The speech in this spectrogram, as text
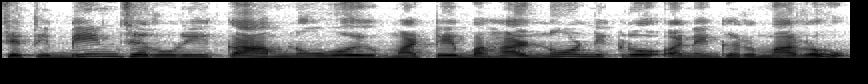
જેથી બિનજરૂરી કામ ન હોય, માટે બહાર ન નીકળો અને ઘરમાં રહો.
